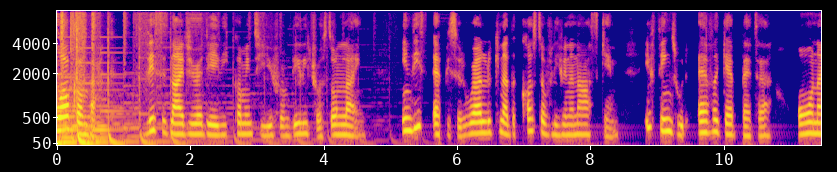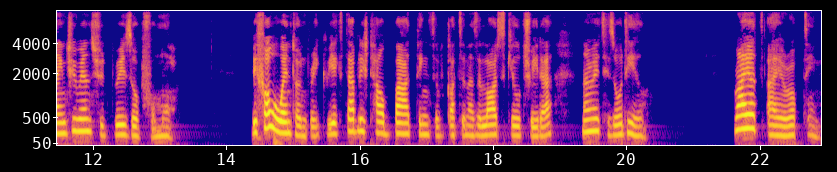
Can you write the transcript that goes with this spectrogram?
welcome back. This is Nigeria Daily coming to you from Daily Trust Online. In this episode, we are looking at the cost of living and asking if things would ever get better or Nigerians should brace up for more. Before we went on break, we established how bad things have gotten as a large scale trader narrates his ordeal. Riots are erupting.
